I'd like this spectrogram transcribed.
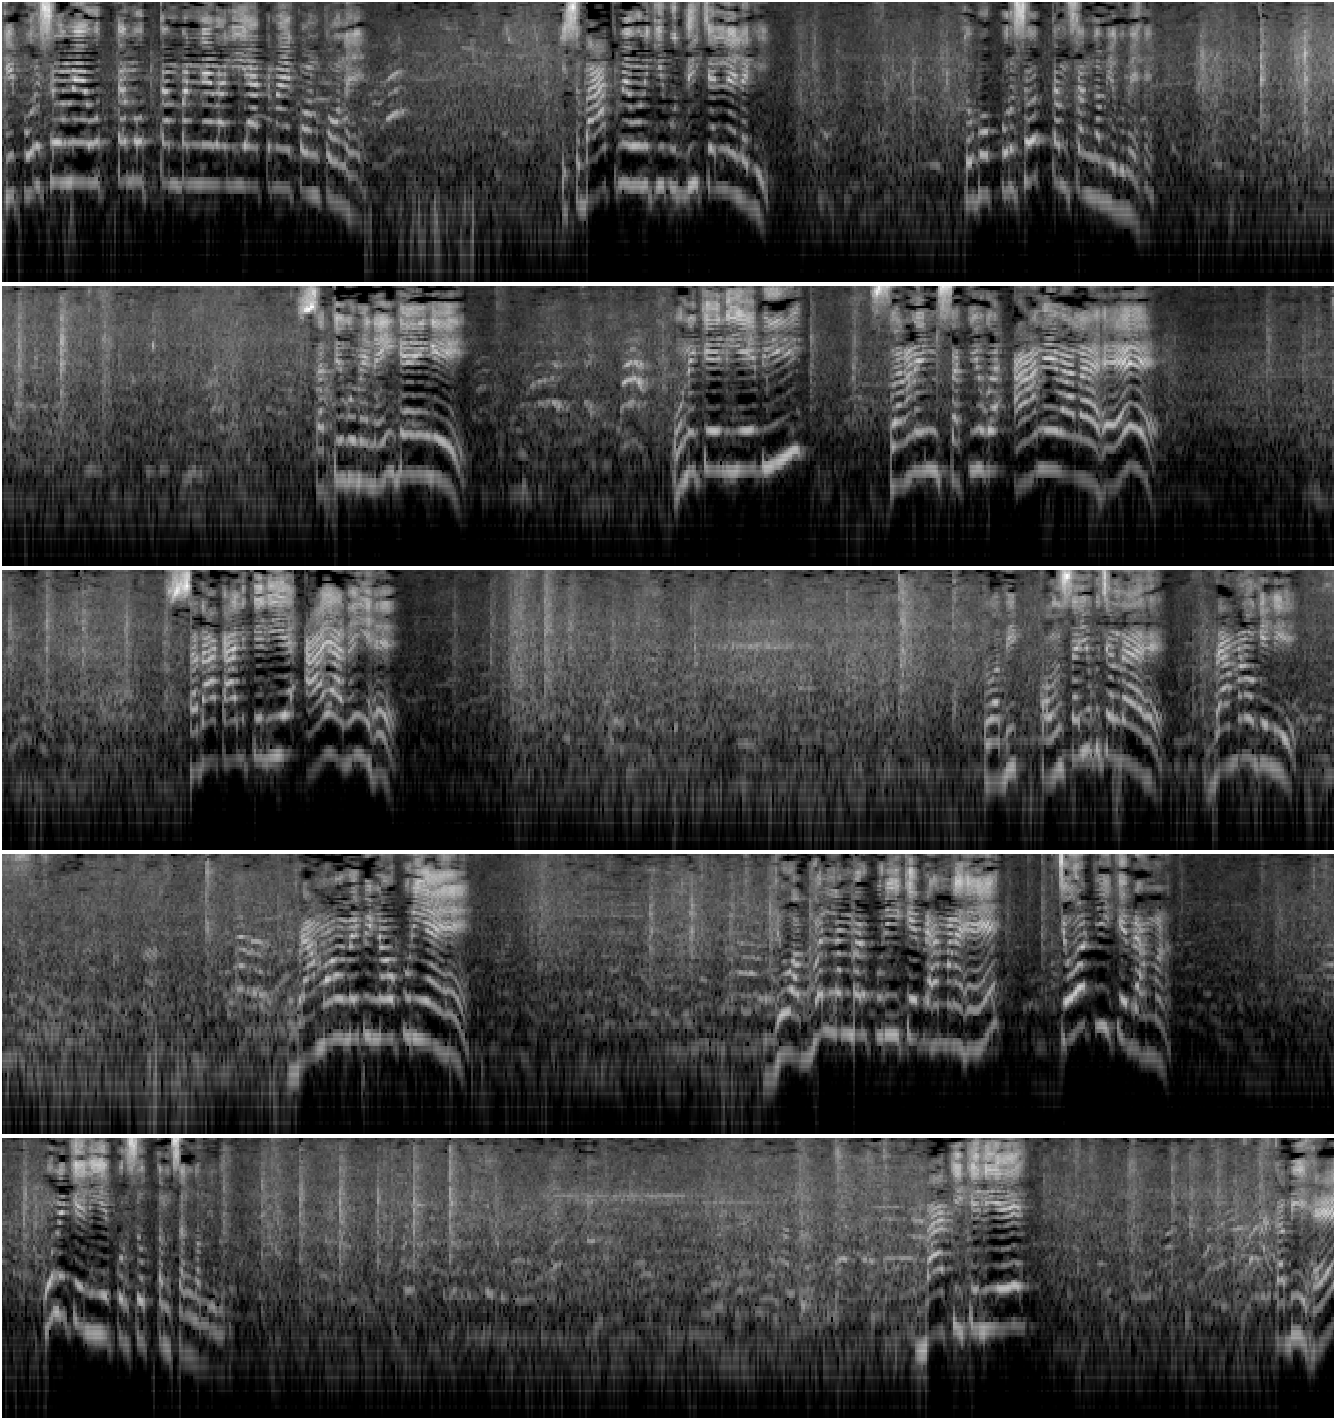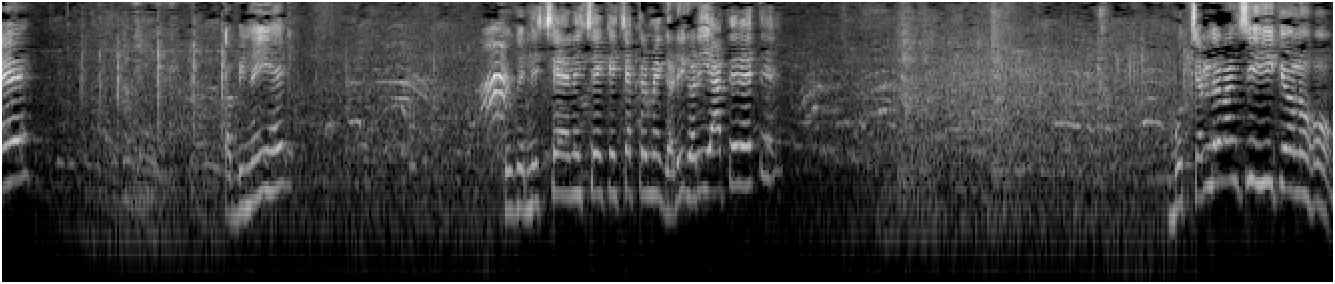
कि पुरुषों में उत्तम उत्तम बनने वाली आत्माएँ कौन कौन है। इस बात में उनकी बुद्धि चलने लगी। तो वो पुरुषोत्तम संगम युग में है। सतयुग में नहीं कहेंगे। उनके लिए भी स्वर्णिम सतयुग आने वाला है। सदा काल के लिए आया नहीं है। तो अभी कौन सा युग चल रहा है? ब्राह्मणों के लिए। ब्राह्मणों में भी नौकुरियाँ हैं। जो अव्वल नंबर कुरी के ब्राह्मण हैं चोटी के ब्राह्मण, उनके लिए पुरुषोत्तम संगम युग है। बाकी के लिए कभी है, कभी नहीं है, क्योंकि निश्चय अनिश्चय के चक्र में घड़ी घड़ी आते रहते हैं। वो चंद्रवंशी ही क्यों न हो?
